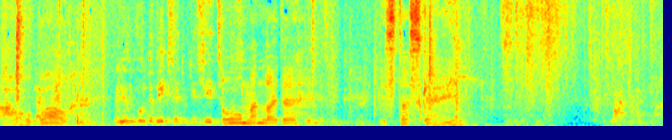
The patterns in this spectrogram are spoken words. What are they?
Oh, wow. Wenn ihr irgendwo unterwegs seid und ihr seht so, Oh Mann, Leute. nehmt das mit. Ne? Ist das geil. Macht man einfach.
